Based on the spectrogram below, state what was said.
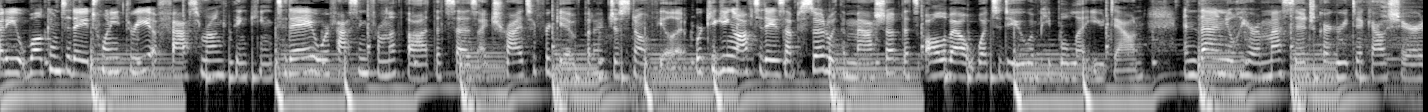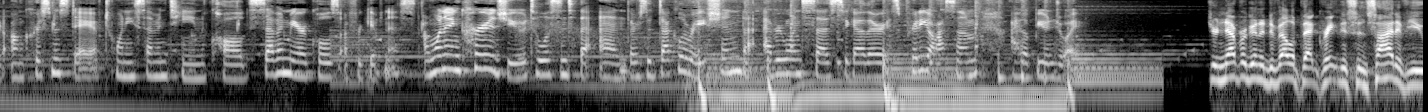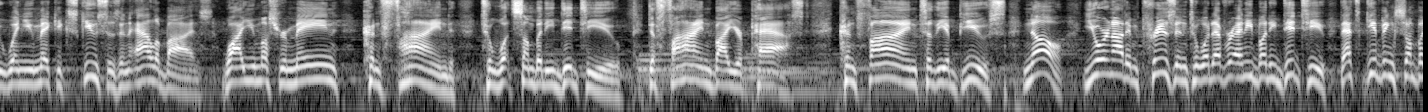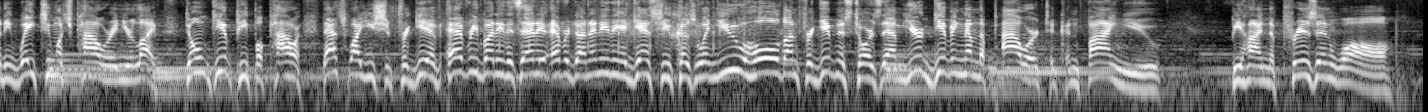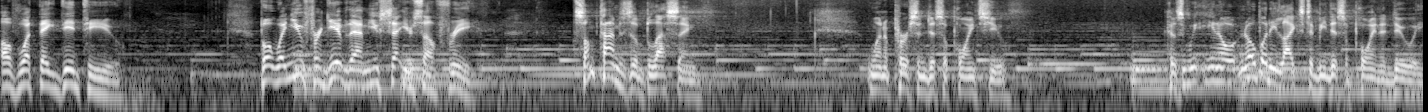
everybody. Welcome to day 23 of Fast Wrong Thinking. Today, we're fasting from the thought that says, I try to forgive, but I just don't feel it. We're kicking off today's episode with a mashup that's all about what to do when people let you down. And then you'll hear a message Gregory Dickow shared on Christmas Day of 2017 called Seven Miracles of Forgiveness. I want to encourage you to listen to the end. There's a declaration that everyone says together. It's pretty awesome. I hope you enjoy. You're never going to develop that greatness inside of you when you make excuses and alibis. Why you must remain confined to what somebody did to you, defined by your past, confined to the abuse. No, you are not imprisoned to whatever anybody did to you. That's giving somebody way too much power in your life. Don't give people power. That's why you should forgive everybody that's ever done anything against you, because when you hold unforgiveness towards them, you're giving them the power to confine you behind the prison wall of what they did to you. But when you forgive them, you set yourself free. Sometimes it's a blessing when a person disappoints you. Because we, you know, nobody likes to be disappointed, do we?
